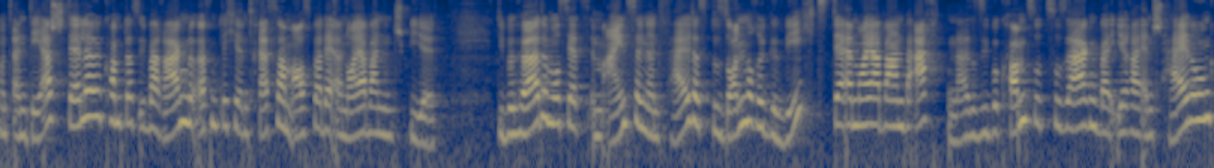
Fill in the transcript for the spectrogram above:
Und an der Stelle kommt das überragende öffentliche Interesse am Ausbau der Erneuerbaren ins Spiel. Die Behörde muss jetzt im einzelnen Fall das besondere Gewicht der Erneuerbaren beachten. Also sie bekommt sozusagen bei ihrer Entscheidung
